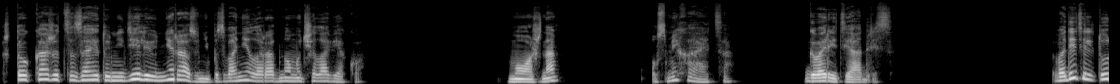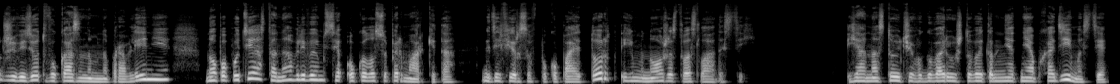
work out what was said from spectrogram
что, кажется, за эту неделю ни разу не позвонила родному человеку. «Можно», — усмехается. «Говорите адрес». Водитель тут же везет в указанном направлении, но по пути останавливаемся около супермаркета, где Фирсов покупает торт и множество сладостей. Я настойчиво говорю, что в этом нет необходимости,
